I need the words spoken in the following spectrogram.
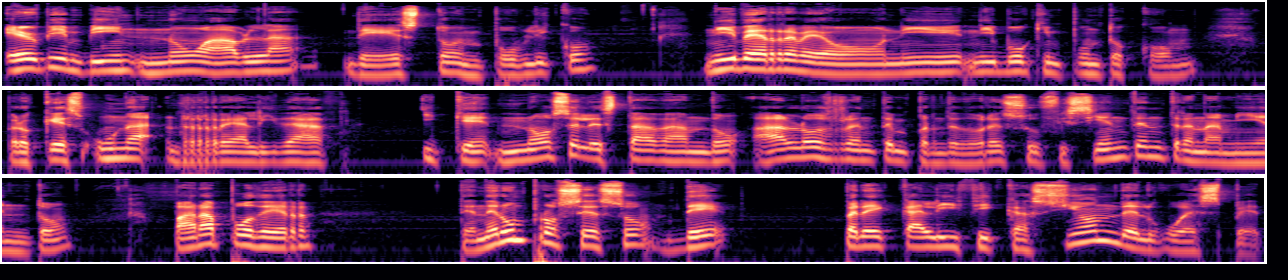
Airbnb no habla de esto en público, ni BRBO, ni, ni Booking.com, pero que es una realidad y que no se le está dando a los emprendedores suficiente entrenamiento para poder tener un proceso de precalificación del huésped.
